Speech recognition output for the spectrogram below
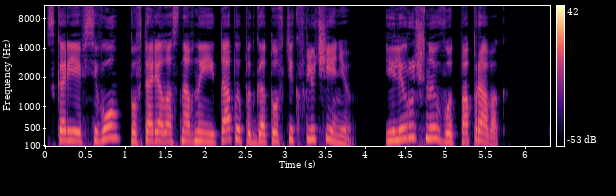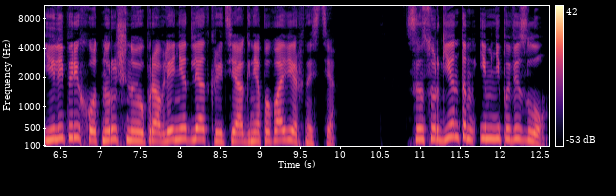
Скорее всего, повторял основные этапы подготовки к включению. Или ручной ввод поправок. Или переход на ручное управление для открытия огня по поверхности. С инсургентом им не повезло.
